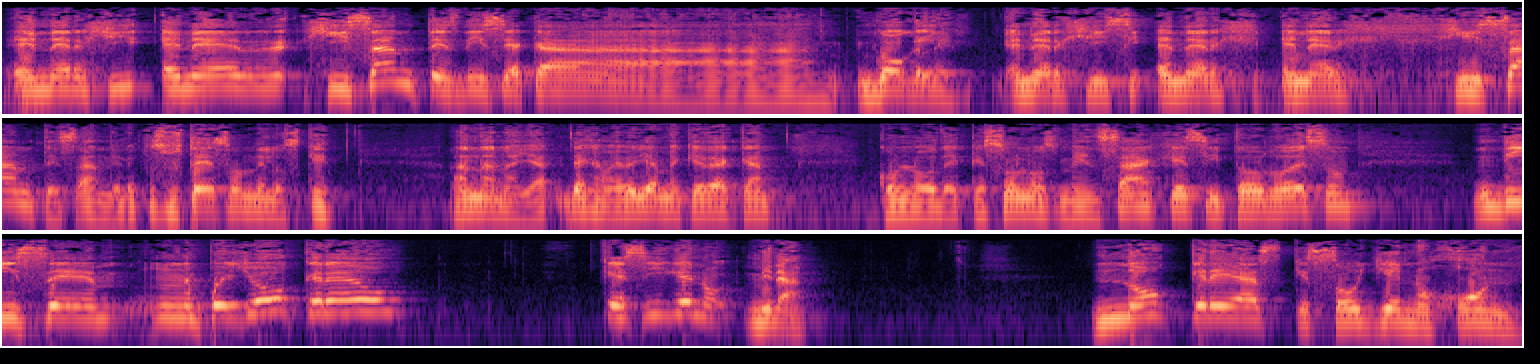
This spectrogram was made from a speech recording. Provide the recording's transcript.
energizantes, dice acá Google. energizantes, ándele. Pues ustedes son de los que andan allá. Déjame ver, ya me quedé acá con lo de que son los mensajes y todo eso. Dice, mm, pues yo creo que sigue mira, no creas que soy enojón.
